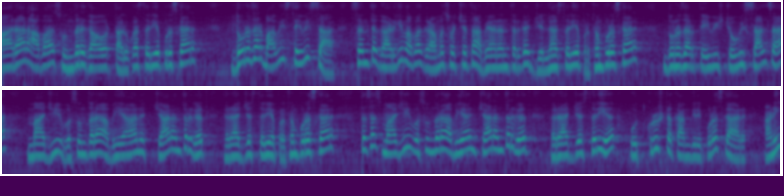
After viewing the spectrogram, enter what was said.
आर आर आबा सुंदरगावर तालुकास्तरीय पुरस्कार दोन हजार बावीस तेवीसचा संत गाडगेबाबा ग्रामस्वच्छता अभियानांतर्गत जिल्हास्तरीय प्रथम पुरस्कार दोन हजार तेवीस चोवीस सालचा माझी वसुंधरा अभियान चार अंतर्गत राज्यस्तरीय प्रथम पुरस्कार तसंच माझी वसुंधरा अभियान चार अंतर्गत राज्यस्तरीय उत्कृष्ट कामगिरी पुरस्कार आणि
